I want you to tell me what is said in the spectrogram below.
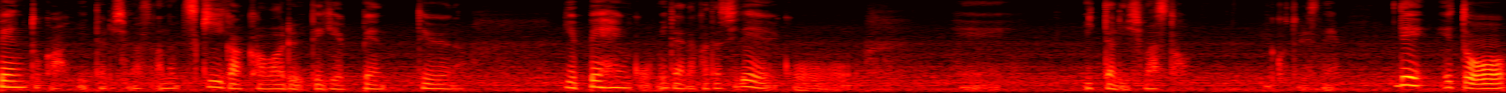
編とか言ったりしますあの月が変わるで月編っていうような月編変更みたいな形でこう、えー、言ったりしますということですね。で、えっと、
